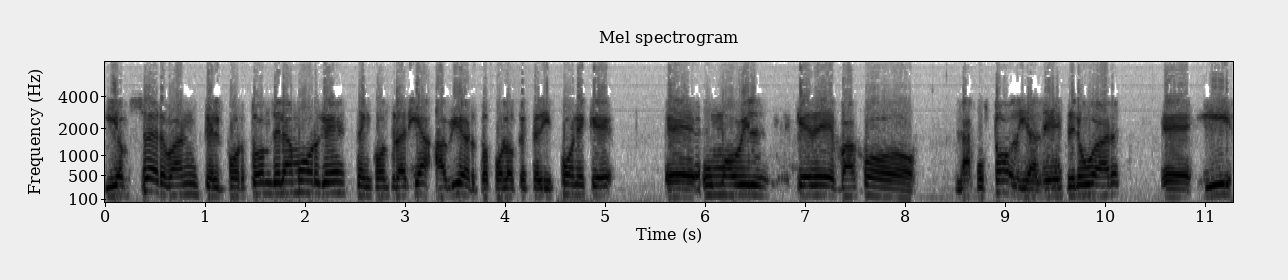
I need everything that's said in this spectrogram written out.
y observan que el portón de la morgue se encontraría abierto, por lo que se dispone que eh, un móvil quede bajo la custodia de este lugar eh, y,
